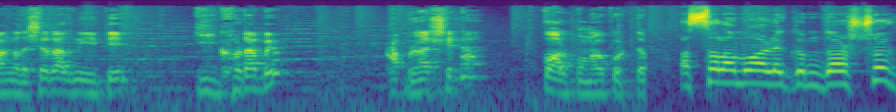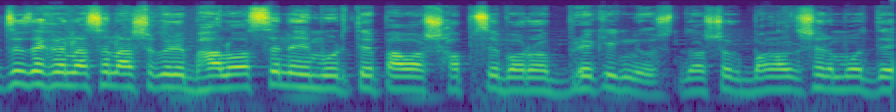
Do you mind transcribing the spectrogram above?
বাংলাদেশের রাজনীতিতে কি ঘটাবে, আপনারা সেটা কল্পনা করতে আসসালামু আলাইকুম, দর্শক যে যেখানে আছেন আশা করি ভালো আছেন। এই মুহূর্তে পাওয়া সবচেয়ে বড় ব্রেকিং নিউজ দর্শক, বাংলাদেশের মধ্যে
